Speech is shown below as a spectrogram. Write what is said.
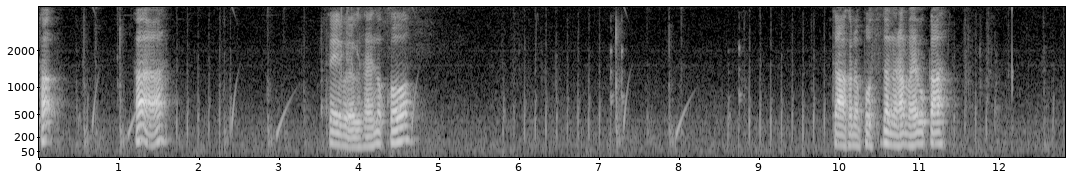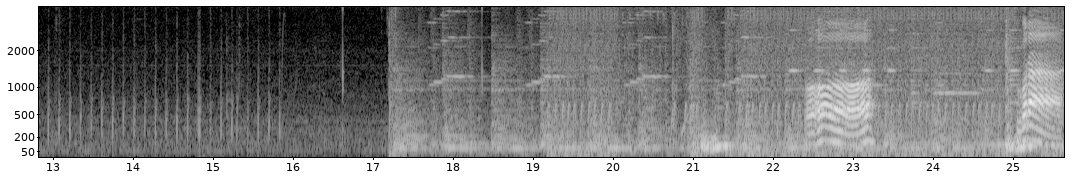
하! 하! 세이브 여기서 해놓고 자 그럼 보스전을 한번 해볼까? 죽어라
